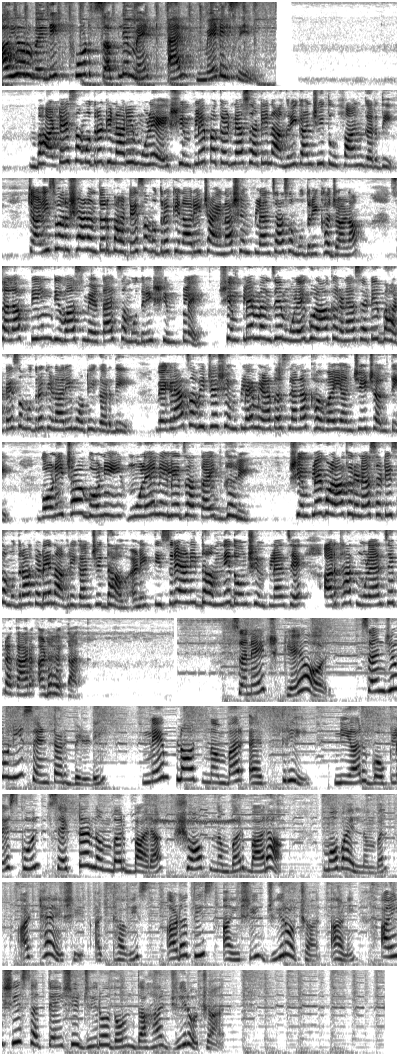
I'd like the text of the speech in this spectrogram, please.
Ayurvedic food supplement and medicine Bhate समुद्रकिनारी मुळे शिंपले पकडण्यासाठी नागरिकांची तुफान गर्दी. चाळीस वर्षानंतर भाटे समुद्रकिनारी चायना शिंपल्यांचा समुद्री खजाना. सलग तीन दिवस मिळत आहेत समुद्री शिंपले. शिंपले म्हणजे मुळे गोळा करण्यासाठी भाटे समुद्रकिनारी मोठी गर्दी. वेगळ्या चवीचे शिंपले मिळत असल्यानं खवय्यांची चलती. गोणीच्या गोणी मुळे नेले जात आहेत घरी. शिंपले गोळा करण्यासाठी समुद्राकडे नागरिकांची धाव आणि तिसरे आणि धामने दोन शिंपल्यांचे अर्थात मुळ्यांचे प्रकार आढळतात. सनेज केओर Sanjeevani centre building name plot number F three near Gokhale school sector number बारा शॉप नंबर बारा मोबाईल नंबर अठ्ठ्याऐंशी अठ्ठावीस अडतीस ऐंशी झिरो चार आणि ऐंशी सत्याऐंशी झिरो दोन दहा झिरो चार.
